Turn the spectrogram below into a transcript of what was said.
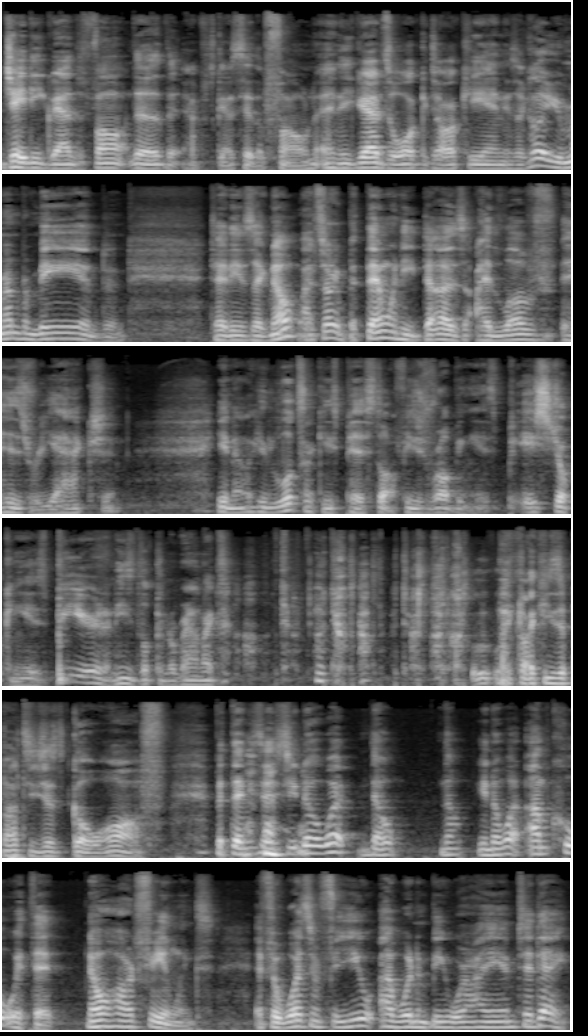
JD grabs the phone. The, the, I was gonna say the phone, and he grabs the walkie-talkie, and he's like, "Oh, you remember me?" And, and Teddy's like, "No, I'm sorry." But then when he does, I love his reaction. You know, he looks like he's pissed off. He's rubbing his, he's stroking his beard, and he's looking around like, like, like he's about to just go off. But then he says, "You know what? No, no. You know what? I'm cool with it. No hard feelings. If it wasn't for you, I wouldn't be where I am today."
